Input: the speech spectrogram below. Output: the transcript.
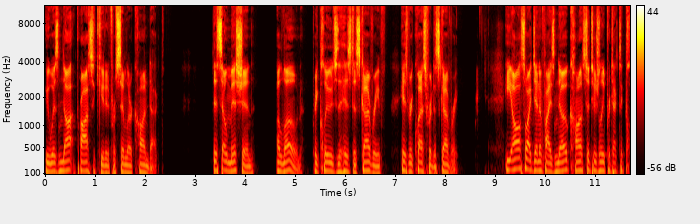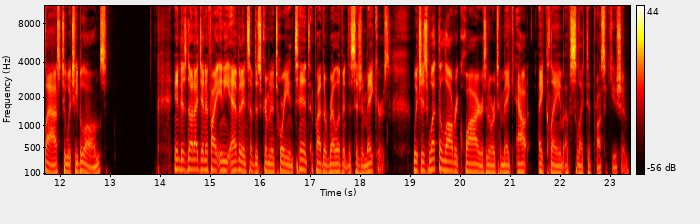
who was not prosecuted for similar conduct. This omission alone precludes his discovery, his request for discovery. He also identifies no constitutionally protected class to which he belongs and does not identify any evidence of discriminatory intent by the relevant decision makers, which is what the law requires in order to make out a claim of selective prosecution.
